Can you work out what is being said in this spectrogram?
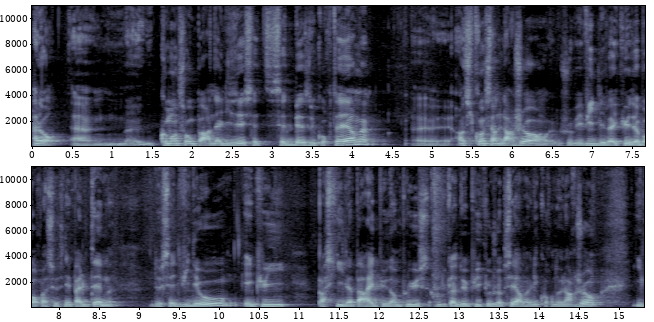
Alors, euh, commençons par analyser cette, baisse de court terme. Euh, en ce qui concerne l'argent, je vais vite l'évacuer d'abord parce que ce n'est pas le thème de cette vidéo, et puis parce qu'il apparaît de plus en plus, en tout cas depuis que j'observe les cours de l'argent, il,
